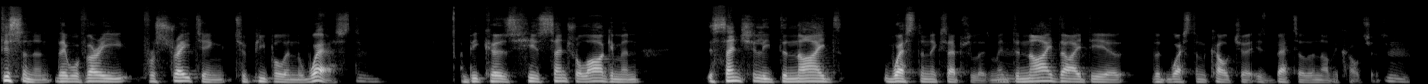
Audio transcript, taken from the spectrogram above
dissonant. They were very frustrating to people in the West Mm. because his central argument essentially denied Western exceptionalism and Mm. denied the idea that Western culture is better than other cultures. Mm.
